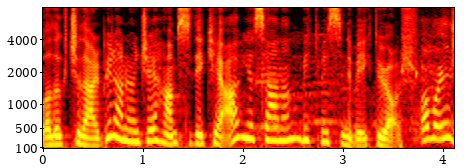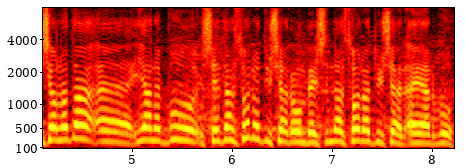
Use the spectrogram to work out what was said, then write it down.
Balıkçılar bir an önce hamsideki av yasağının bitmesini bekliyor. Ama inşallah da e, yani bu şeyden sonra düşer, 15'inden sonra düşer eğer bu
